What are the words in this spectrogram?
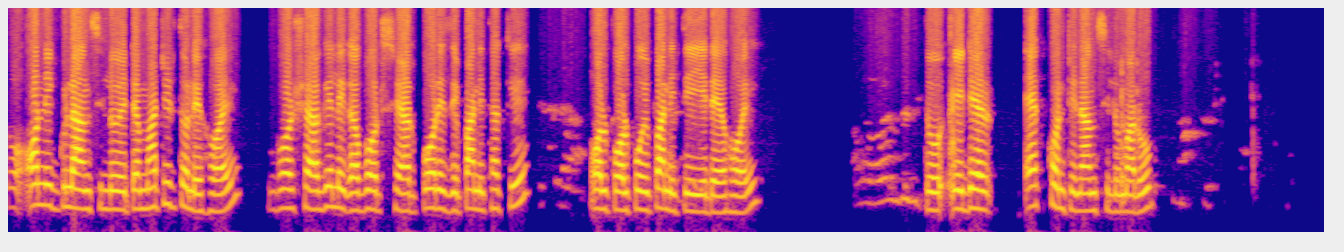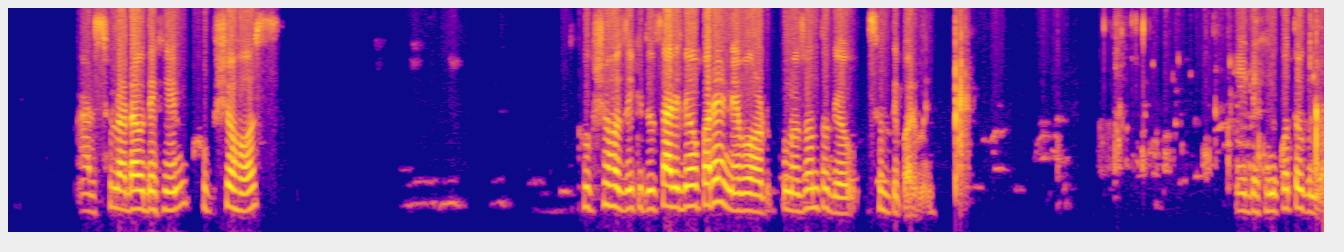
তো অনেকগুলো আনছিল, এটা মাটির তলে হয়। বর্ষা গেলে গা বর্ষার পরে যে পানি থাকে, অল্প অল্প ওই পানিতেই এটা হয়। তো এটার এক কন্টেন আনছিল মারব আর চুলাটাও দেখেন, খুব সহজ। খুব সহজে কিন্তু চারি দিয়েও পারেন এবার কোনো যন্ত্র দিয়েও চলতে পারবেন। এই দেখেন কতগুলো।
